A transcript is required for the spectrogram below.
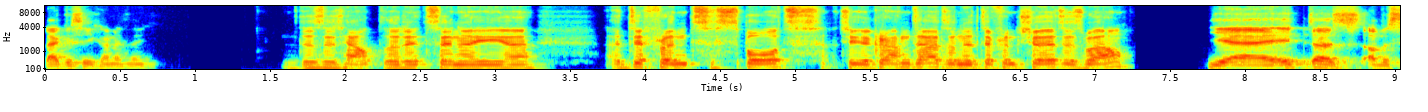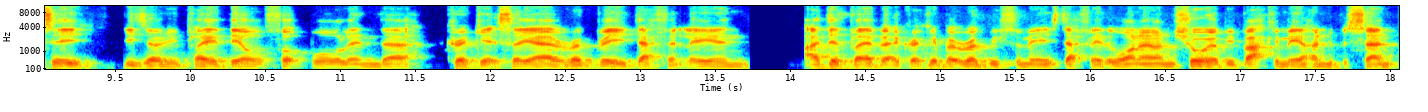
legacy kind of thing. Does it help that it's in a uh, a different sport to your granddad and a different shirt as well? Yeah, it does. Obviously, he's only played the old football and uh, cricket, so yeah, rugby definitely. And I did play a bit of cricket, but rugby for me is definitely the one, and I'm sure he'll be backing me 100%,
